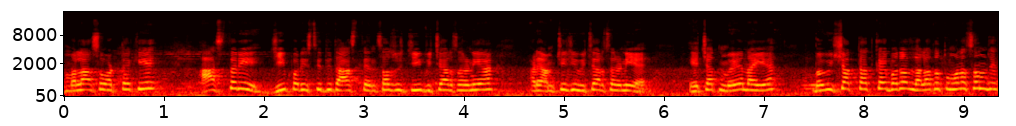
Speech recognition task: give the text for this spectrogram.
मला असं वाटतं की आज तरी जी परिस्थितीत आज त्यांचा जो जी विचारसरणी आहे आणि आमची जी विचारसरणी आहे याच्यात मेळ नाही आहे भविष्यात त्यात काही बदल झाला तर तुम्हाला समजेल.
